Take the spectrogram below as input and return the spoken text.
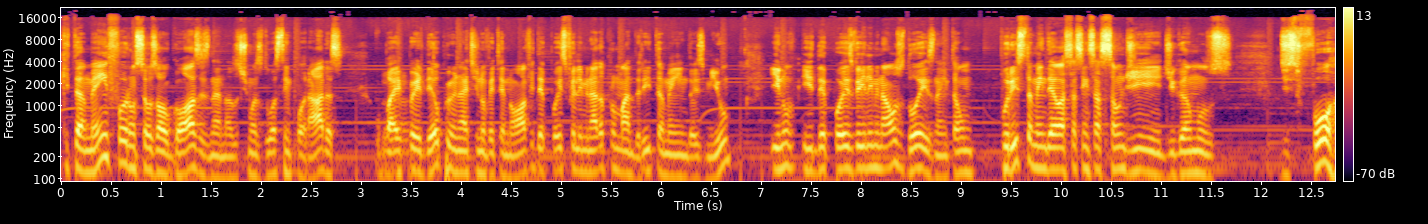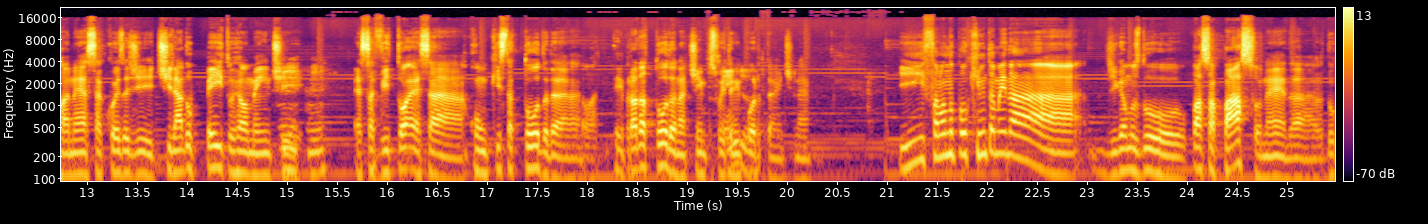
que também foram seus algozes, né, nas últimas duas temporadas. O uhum. Bayern perdeu pro United em 99, depois foi eliminado pro Madrid também em 2000, e, no, e depois veio eliminar os dois, né, então por isso também deu essa sensação de, digamos, desforra, né, essa coisa de tirar do peito realmente... Uhum. essa vitória, essa conquista toda da a temporada toda na Champions foi tão importante, né? E falando um pouquinho também da, digamos, do passo a passo, né, da, do,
